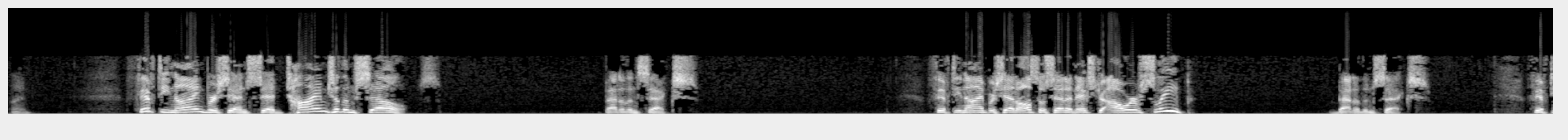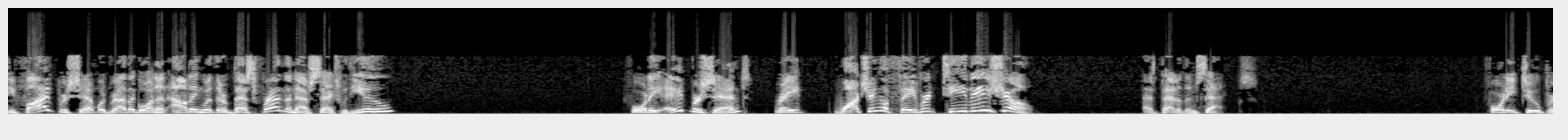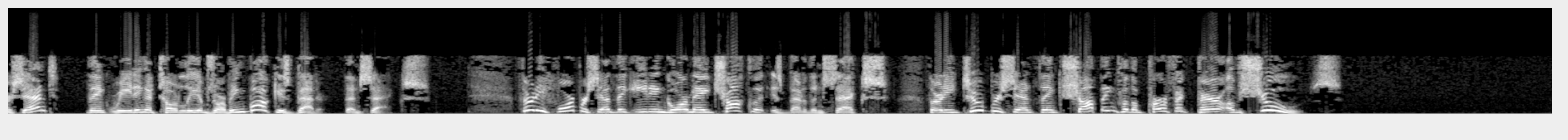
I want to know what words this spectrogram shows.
Right. 59% said time to themselves. Better than sex. 59% also said an extra hour of sleep. Better than sex. 55% would rather go on an outing with their best friend than have sex with you. 48% rate watching a favorite TV show as better than sex. 42% think reading a totally absorbing book is better than sex. 34% think eating gourmet chocolate is better than sex. 32% think shopping for the perfect pair of shoes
